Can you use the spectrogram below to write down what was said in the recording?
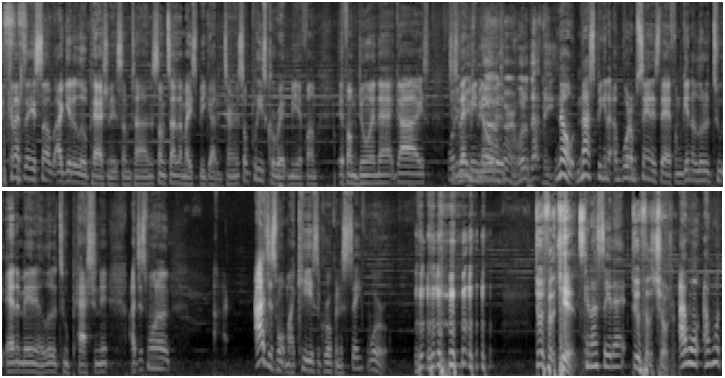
can I tell you something? I get a little passionate sometimes. Sometimes I might speak out of turn. So please correct me if I'm if I'm doing that, guys. What Just do you let mean me speak know out of that. turn? What does that mean? No, not speaking. Of, what I'm saying is that if I'm getting a little too animated and a little too passionate, I just want to. I just want my kids to grow up in a safe world. Do it for the kids. Can I say that? Do it for the children. I want. I want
